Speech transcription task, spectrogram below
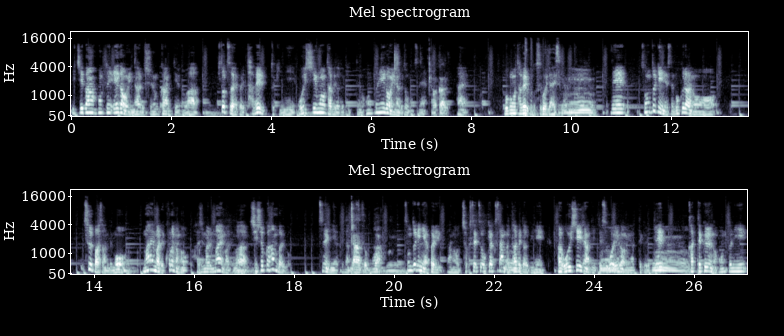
一番本当に笑顔になる瞬間っていうのは一つはやっぱり食べる時に美味しいものを食べた時っていうのは本当に笑顔になると思うんですね。わかる。はい。僕も食べることすごい大好きなうので。ん。でその時にですね僕らあのスーパーさんでも前までコロナの始まる前まではうん。試食販売を常にやってたんですけども、か、うん。その時にやっぱりあの直接お客さんが食べた時に、あれ美味しいじゃんって言ってすごい笑顔になってくれて、うん。買ってくれるの本当に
